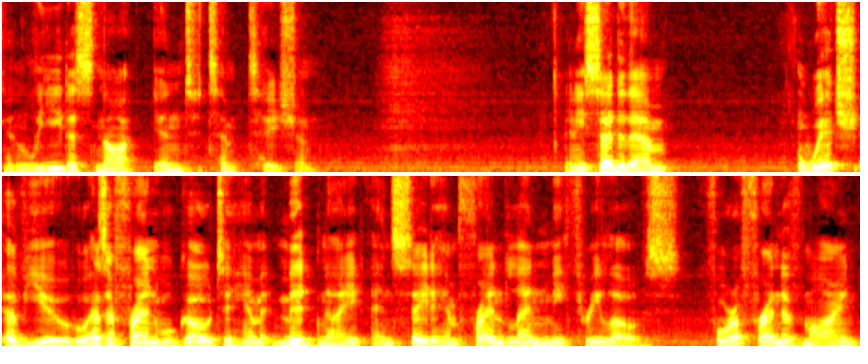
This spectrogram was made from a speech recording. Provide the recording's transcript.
And lead us not into temptation. And he said to them, Which of you who has a friend will go to him at midnight and say to him, Friend, lend me three loaves? For a friend of mine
